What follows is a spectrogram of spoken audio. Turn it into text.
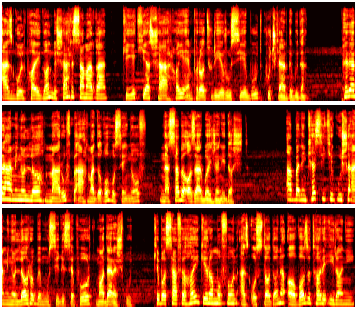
از گلپایگان به شهر سمرقند که یکی از شهرهای امپراتوری روسیه بود کوچ کرده بودند. پدر امین الله معروف به احمد آقا حسینوف نسب آذربایجانی داشت. اولین کسی که گوش امین الله را به موسیقی سپرد مادرش بود که با صفحه های گراموفون از استادان آواز تار ایرانی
